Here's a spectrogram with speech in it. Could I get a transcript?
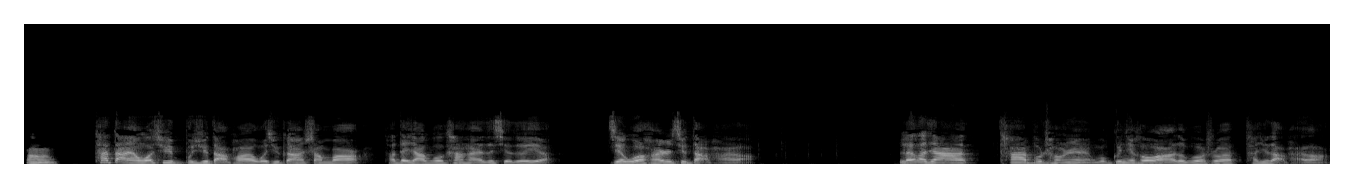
嗯，他答应我去不去打牌，我去干上班，他在家给我看孩子、写作业，结果还是去打牌了。来到家，他还不承认。我闺女和我儿子跟我说他去打牌了，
